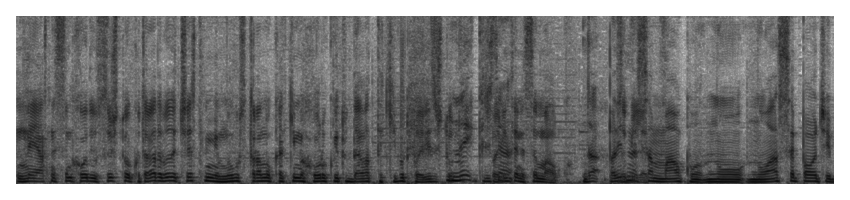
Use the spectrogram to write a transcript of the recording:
Не, аз не съм ходил също. Ако трябва да бъда честен, ми е много странно как има хора, които дават такива пари, защото Не, Кристиан- парите не са малко. Да, парите не са малко, но, но аз все повече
